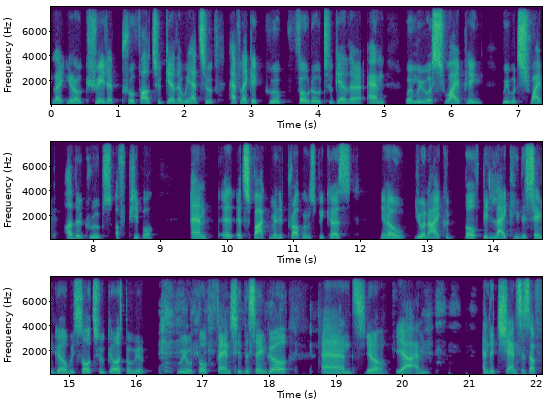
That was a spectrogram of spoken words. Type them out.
like, you know, create a profile together. We had to have like a group photo together. And when we were swiping, we would swipe other groups of people. And it, it sparked many problems because, you know, you and I could both be liking the same girl. We saw two girls, but we were we were both fancy the same girl. And, you know, yeah, and and the chances of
